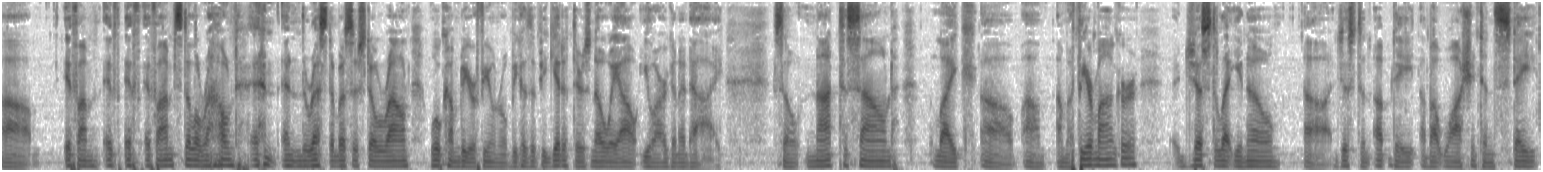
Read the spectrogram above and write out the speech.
Um, if I'm if, if, if I'm still around and, and the rest of us are still around, we'll come to your funeral because if you get it, there's no way out. You are going to die. So, not to sound like uh, um, I'm a fearmonger. Just to let you know, uh, just an update about Washington State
